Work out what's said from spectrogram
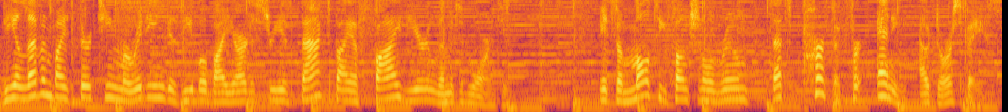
The 11 by 13 Meridian Gazebo by Yardistry is backed by a 5-year limited warranty. It's a multifunctional room that's perfect for any outdoor space.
